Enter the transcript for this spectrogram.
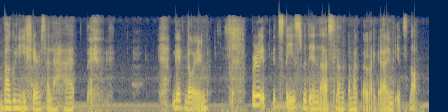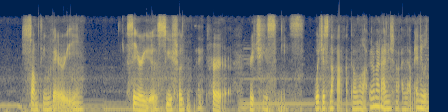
bago niya i-share sa lahat. Ganon. Pero it, it stays within us lang naman talaga. And it's not something very serious usually her her chismis which is nakakatawa nga pero marami siyang alam anyway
